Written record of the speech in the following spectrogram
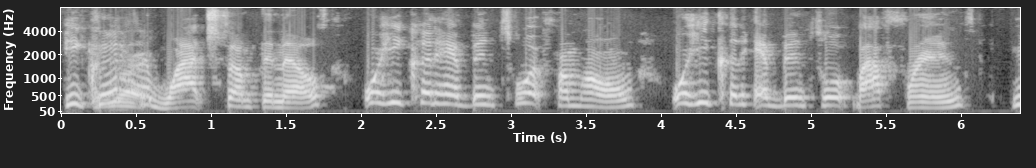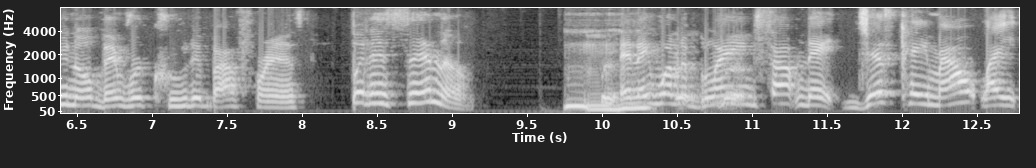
He could Right. have watched something else, or he could have been taught from home, or he could have been taught by friends, you know, been recruited by friends, but it's in him. Mhm. And they want to blame something that just came out. Like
